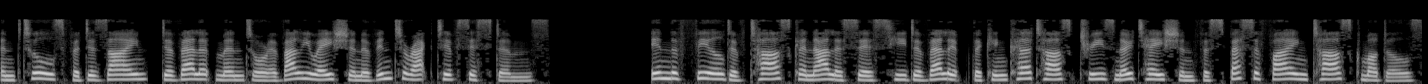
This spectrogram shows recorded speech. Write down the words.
and tools for design, development or evaluation of interactive systems. In the field of task analysis he developed the concur task trees notation for specifying task models,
